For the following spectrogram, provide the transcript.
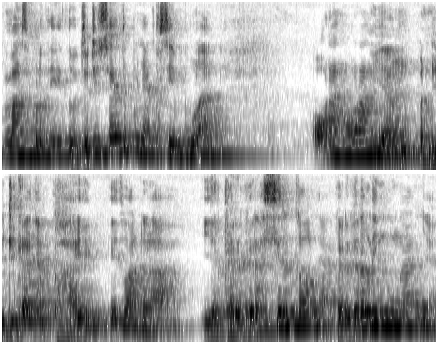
memang seperti itu jadi saya itu punya kesimpulan orang-orang yang pendidikannya baik itu adalah Ya gara-gara circle-nya, gara-gara lingkungannya.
